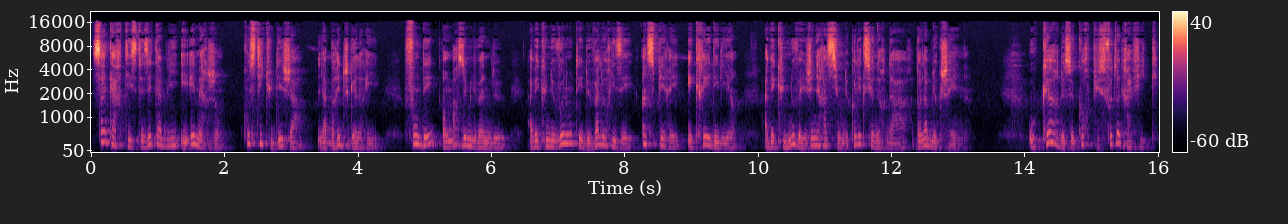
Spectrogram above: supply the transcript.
Cinq artistes établis et émergents constituent déjà la Bridge Gallery, fondée en mars 2022 avec une volonté de valoriser, inspirer et créer des liens avec une nouvelle génération de collectionneurs d'art dans la blockchain. Au cœur de ce corpus photographique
